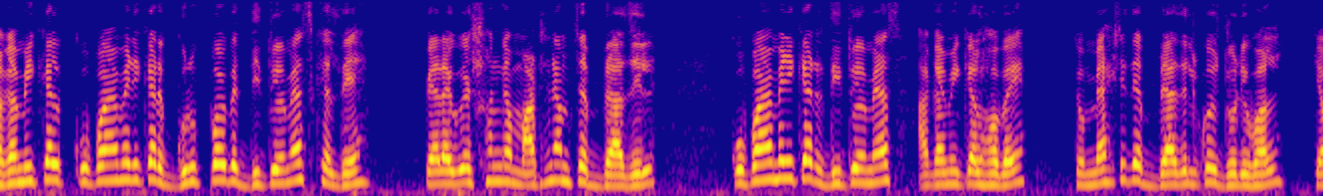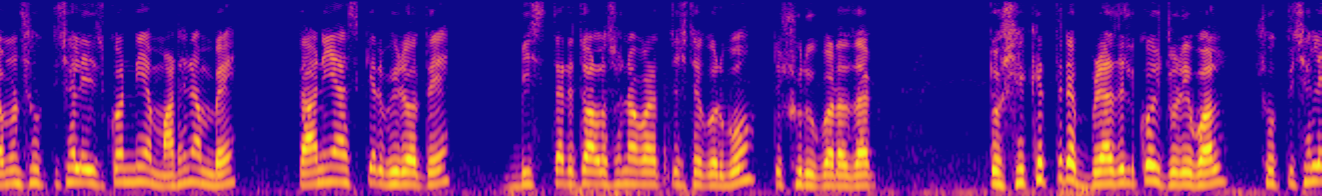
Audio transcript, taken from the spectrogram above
আগামীকাল কোপা আমেরিকার গ্রুপ পর্বের দ্বিতীয় ম্যাচ খেলতে প্যারাগুয়ের সঙ্গে মাঠে নামছে ব্রাজিল। কোপা আমেরিকার দ্বিতীয় ম্যাচ আগামীকাল হবে। তো ম্যাচটিতে ব্রাজিল কোচ ডরিভাল কেমন শক্তিশালী স্কোয়াড নিয়ে মাঠে নামবে, তা নিয়ে আজকের ভিডিওতে বিস্তারিত আলোচনা করার চেষ্টা করব। তো শুরু করা যাক। তো সেক্ষেত্রে ব্রাজিল কোচ ডরিভাল শক্তিশালী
